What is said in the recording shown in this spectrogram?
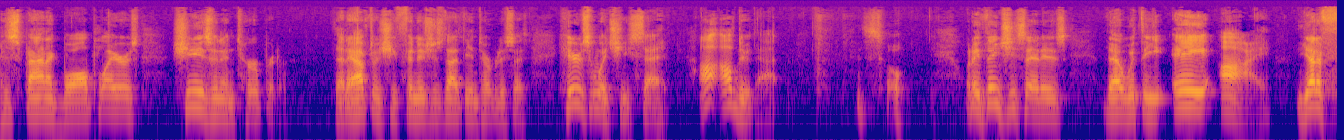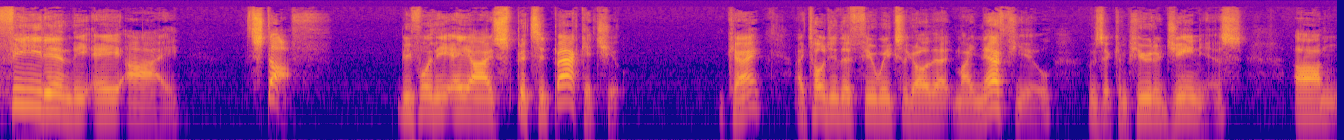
Hispanic ball players. She needs an interpreter. That after she finishes that, the interpreter says, "Here's what she said." I'll, I'll do that. so, what I think she said is that with the AI, you got to feed in the AI stuff before the AI spits it back at you. Okay? I told you this a few weeks ago that my nephew, who's a computer genius, um,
